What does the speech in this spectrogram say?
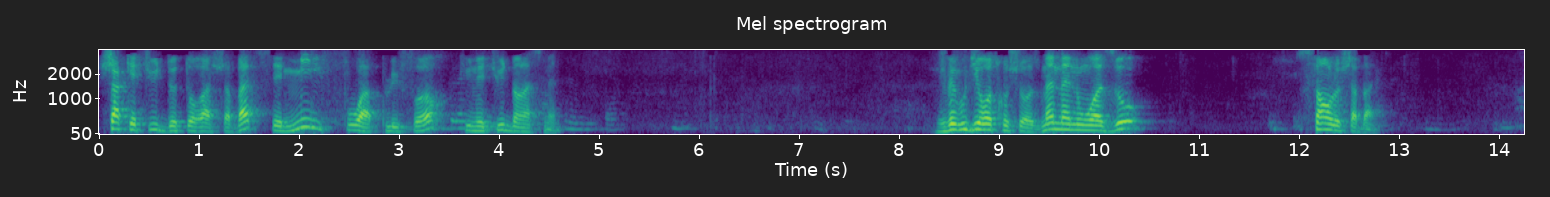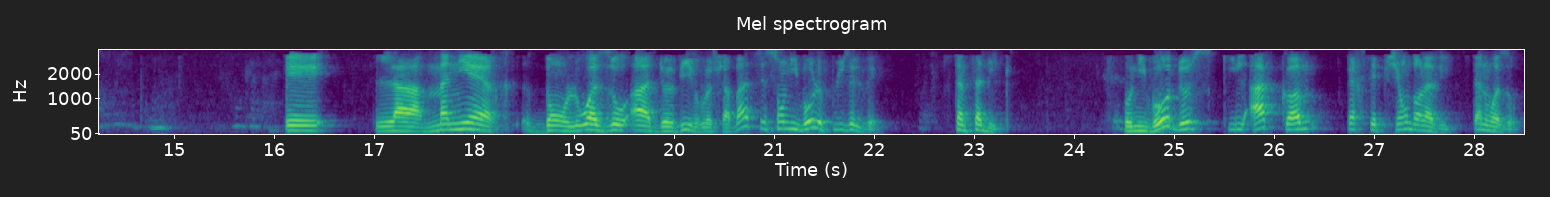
chaque étude de Torah Shabbat, c'est mille fois plus fort qu'une étude dans la semaine. Je vais vous dire autre chose. Même un oiseau sent le Shabbat. Et la manière dont l'oiseau a de vivre le Shabbat, c'est son niveau le plus élevé. C'est un sadique. Au niveau de ce qu'il a comme perception dans la vie. C'est un oiseau.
